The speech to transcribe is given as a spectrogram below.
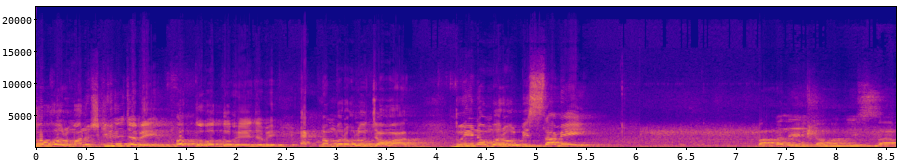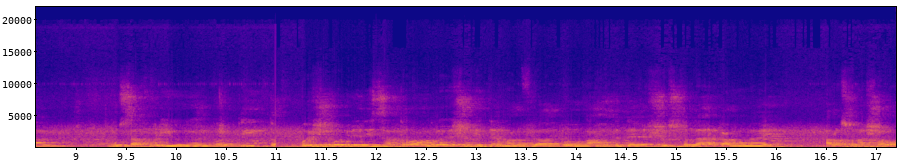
সকল মানুষ কি হয়ে যাবে? ঐক্যবদ্ধ হয়ে যাবে। এক নম্বর হলো জামাত। দুই নম্বর হলো বিশ্রামী। বাংলাদেশ জামাত ইসলাম মুসাফর ইউনিয়ন কর্তৃক বৈষম্য ছাত্র আন্দোলনের শহীদদের মাগফিরাত ও আহতদের সুস্থতার কামনায় আলোচনা সভা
